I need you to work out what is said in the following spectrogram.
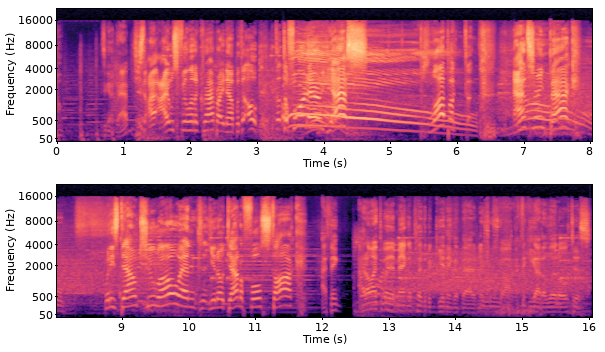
No. Is he gonna grab? He's- I, I was feeling a grab right now, but the, oh, the, the forward air, yes. Plup uh, th- answering back when he's down 2-0 and you know down a full stock. I think I don't like the way that Mango played the beginning of that initial stock. I think he got a little just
